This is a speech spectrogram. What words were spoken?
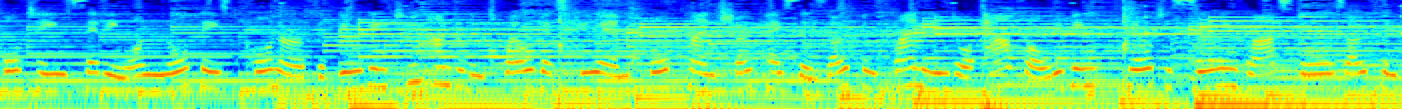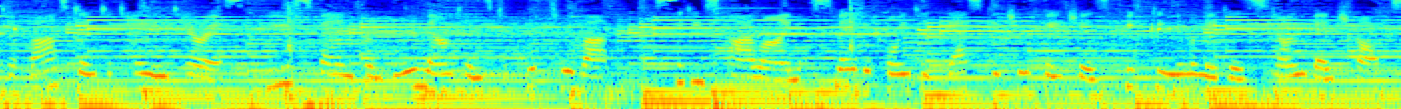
14 setting on northeast corner of the building 212 SQM floor plan showcases open plan indoor outdoor living, floor to ceiling glass doors open to vast entertaining terrace, views span from Blue Mountains to Cooktoobah, city skyline, Smeg appointed gas kitchen features 50mm stone bench tops.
